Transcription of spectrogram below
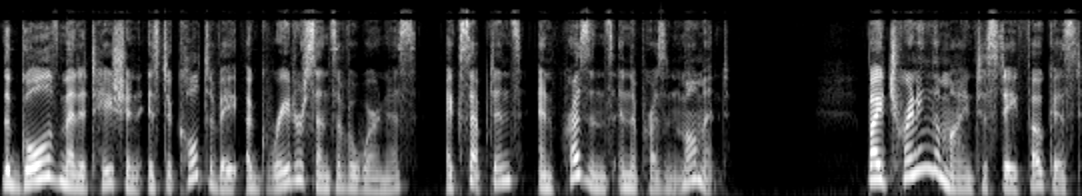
the goal of meditation is to cultivate a greater sense of awareness, acceptance, and presence in the present moment. By training the mind to stay focused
